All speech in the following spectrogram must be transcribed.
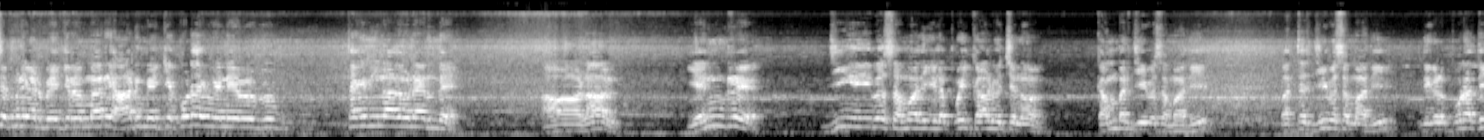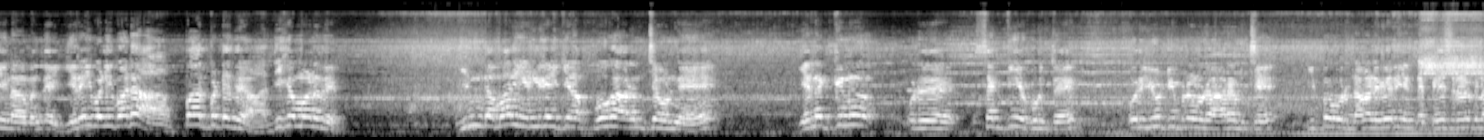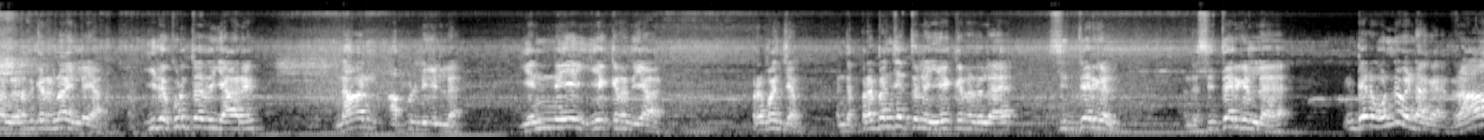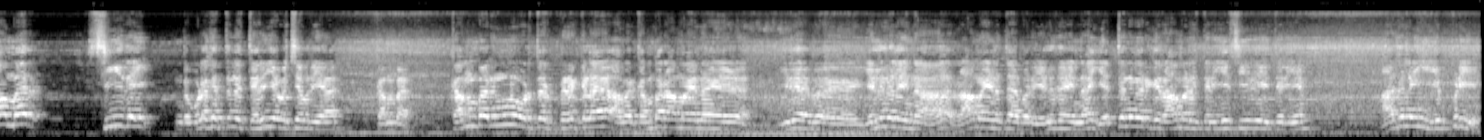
செம்மறி ஆடு மேய்க்கிற மாதிரி ஆடு மேய்க்க கூட என்னை தகுதி இல்லாதவனாக இருந்தேன். ஆனால் என்று ஜீவ சமாதிகளை போய் கால் வச்சனும் கம்பர் ஜீவ சமாதி மற்ற ஜீவ சமாதி இதுகளை பூராத்தையும் நான் வந்து இறை வழிபாடு அப்பாற்பட்டது அதிகமானது. இந்த மாதிரி எல்கைக்கு நான் போக ஆரம்பித்த உடனே எனக்குன்னு ஒரு சக்தியை கொடுத்து ஒரு யூடியூப்னு ஒரு ஆரம்பித்து இப்போ ஒரு நாலு பேர் என்கிட்ட பேசுகிற அளவுக்கு நான் நடந்துக்கிறேன்னா இல்லையா? இதை கொடுத்தது யார்? நான் அப்படி இல்லை. என்னையே இயக்கிறது யார்? பிரபஞ்சம். அந்த பிரபஞ்சத்தில் இயக்கிறதுல சித்தர்கள். அந்த சித்தர்களில் பேர் ஒன்றும் வேண்டாங்க. ராமர் சீதை இந்த உலகத்தில் தெரிய வச்சவர் யார்? கம்பர். கம்பர்னு ஒருத்தர் பிறக்கல. அவர் கம்பராமாயண இதை எழுதலைன்னா ராமாயணத்தை அவர் எழுதலைன்னா எத்தனை பேருக்கு ராமரை தெரியும் சீதையை தெரியும்? அதுலேயும் எப்படி?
